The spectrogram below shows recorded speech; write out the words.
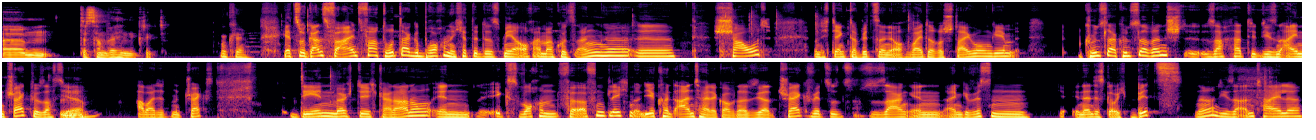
Ähm, das haben wir hingekriegt. Okay. Jetzt so ganz vereinfacht runtergebrochen. Ich hätte das mir auch einmal kurz angeschaut und ich denke, da wird es dann ja auch weitere Steigerungen geben. Künstler, Künstlerin sagt, hat diesen einen Track, du sagst, mhm. ihr arbeitet mit Tracks. Den möchte ich, keine Ahnung, in x Wochen veröffentlichen und ihr könnt Anteile kaufen. Also dieser Track wird sozusagen in einen gewissen, ihr nennt es, glaube ich, Bits, ne, diese Anteile.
